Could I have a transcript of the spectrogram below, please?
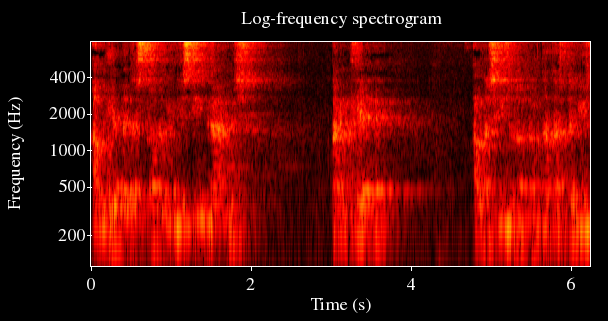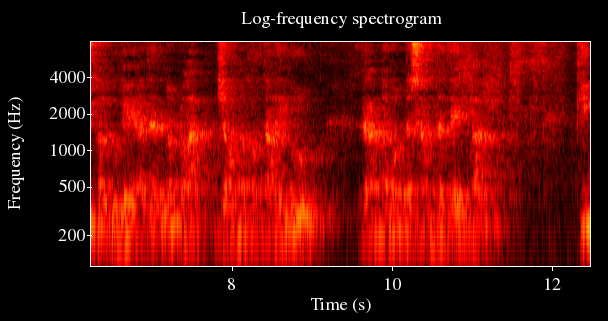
Hauria de transcorrer 25 anys perquè el desig de l'esmentat arquebisbe el dugué a terme el pelat Jaume Cortada i Bru, gran devot de Santa Tecla, qui,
